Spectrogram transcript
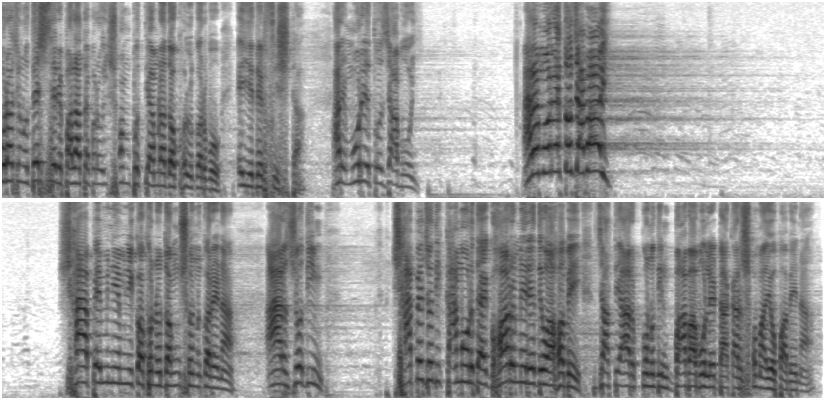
ওরা যেন দেশ ছেড়ে পালাতে পারে, ওই সম্পত্তি আমরা দখল করব। এই এদের চেষ্টা। আরে মরে তো যাবই। আরে মরে তো যাবই। সাপ এমনি এমনি কখনো দংশন করে না। আর যদি সাপে যদি কামড় দেয়, ঘর মেরে দেওয়া হবে, যাতে আর কোনোদিন বাবা বলে ডাকার সময়ও পাবে না।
